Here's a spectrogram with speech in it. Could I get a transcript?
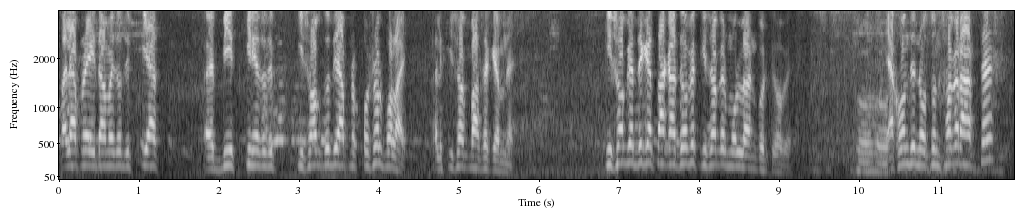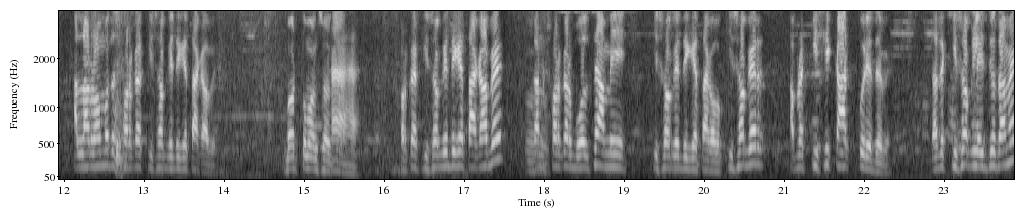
তাহলে আপনার এই দামে যদি পেঁয়াজ বীজ কিনে যদি কৃষক যদি আপনার ফসল ফলায় তাহলে কৃষক বাঁচে কেমনে? কৃষকের দিকে তাকাতে হবে কৃষকের মূল্যায়ন করতে হবে। এখন যে নতুন সরকার আসছে আল্লাহ রহমতে সরকার কৃষকের দিকে তাকাবে। বর্তমান সরকার? হ্যাঁ হ্যাঁ। সরকার কৃষকের দিকে তাকাবে কারণ সরকার বলছে আমি কৃষকের দিকে তাকাবো। কৃষকের আপনার কৃষি কাট করে দেবে। যাতে কৃষক ন্যায্য দামে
